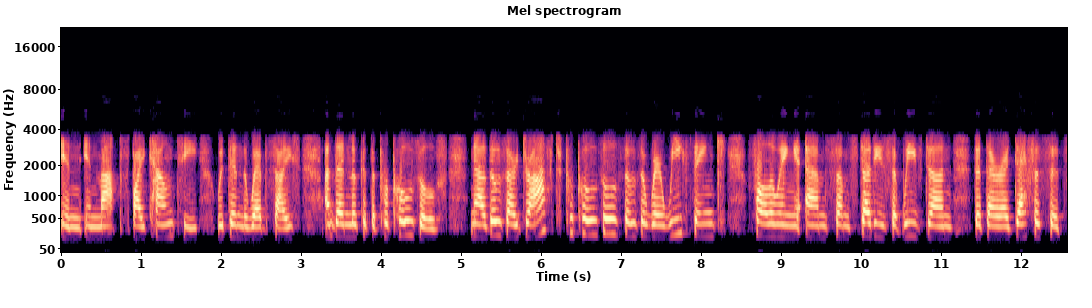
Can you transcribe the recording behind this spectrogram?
in, in maps by county within the website, and then look at the proposals. Now, those are draft proposals. Those are where we think, following um, some studies that we've done, that there are deficits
